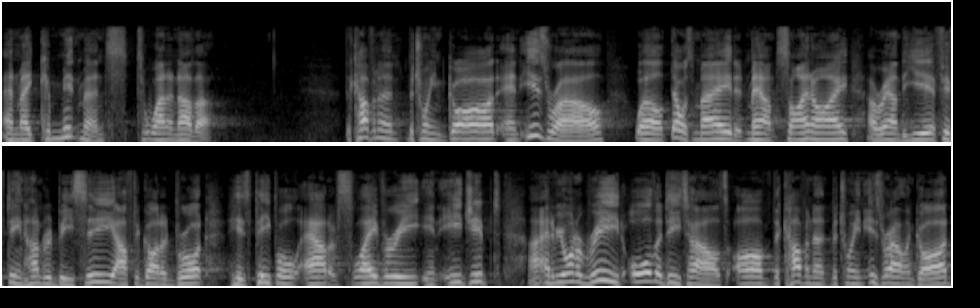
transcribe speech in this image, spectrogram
and make commitments to one another. The covenant between God and Israel, well, that was made at Mount Sinai around the year 1500 BC after God had brought his people out of slavery in Egypt. Uh, and if you want to read all the details of the covenant between Israel and God,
